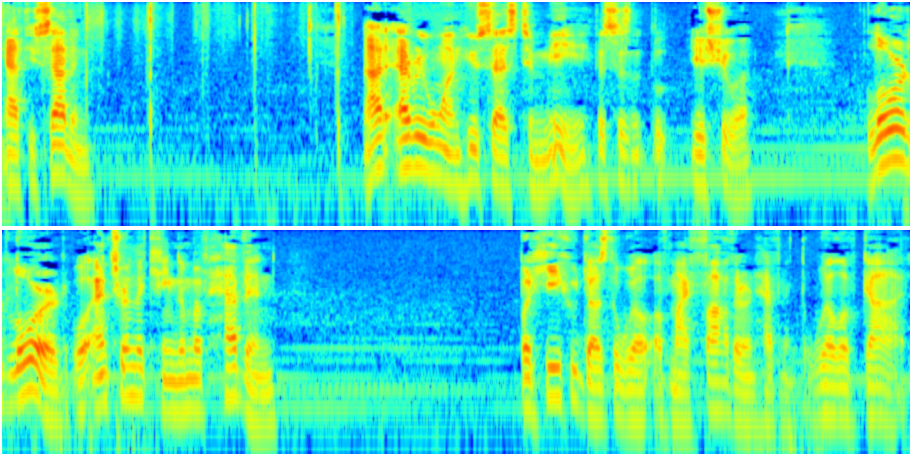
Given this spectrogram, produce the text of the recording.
Matthew 7. Not everyone who says to me, this is Yeshua, Lord, Lord, will enter in the kingdom of heaven, but he who does the will of my Father in heaven, the will of God.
